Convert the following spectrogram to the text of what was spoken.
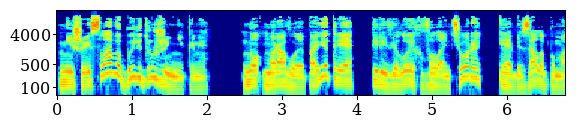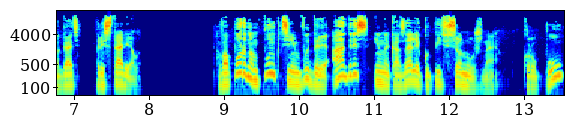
Миша и Слава были дружинниками, но моровое поветрие перевело их в волонтеры и обязало помогать престарелым. В опорном пункте им выдали адрес и наказали купить все нужное – крупу,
